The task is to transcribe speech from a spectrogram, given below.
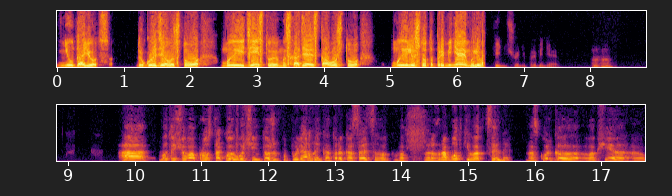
не удается. Другое дело, что мы действуем, исходя из того, что мы или что-то применяем, или вообще ничего не применяем. А вот еще вопрос такой очень тоже популярный, который касается разработки вакцины. Насколько вообще э,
